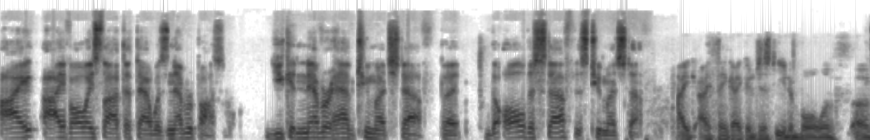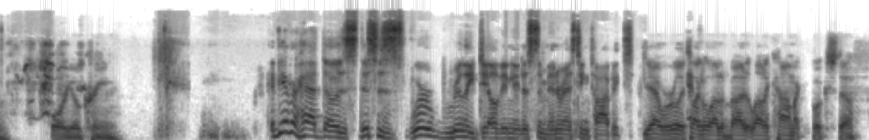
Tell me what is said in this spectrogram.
I I've always thought that that was never possible. You can never have too much stuff, but the all the stuff is too much stuff. I, I think I could just eat a bowl of, of Oreo cream. Have you ever had those? This is we're really delving into some interesting topics. Yeah, we're really talking a lot about a lot of comic book stuff.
